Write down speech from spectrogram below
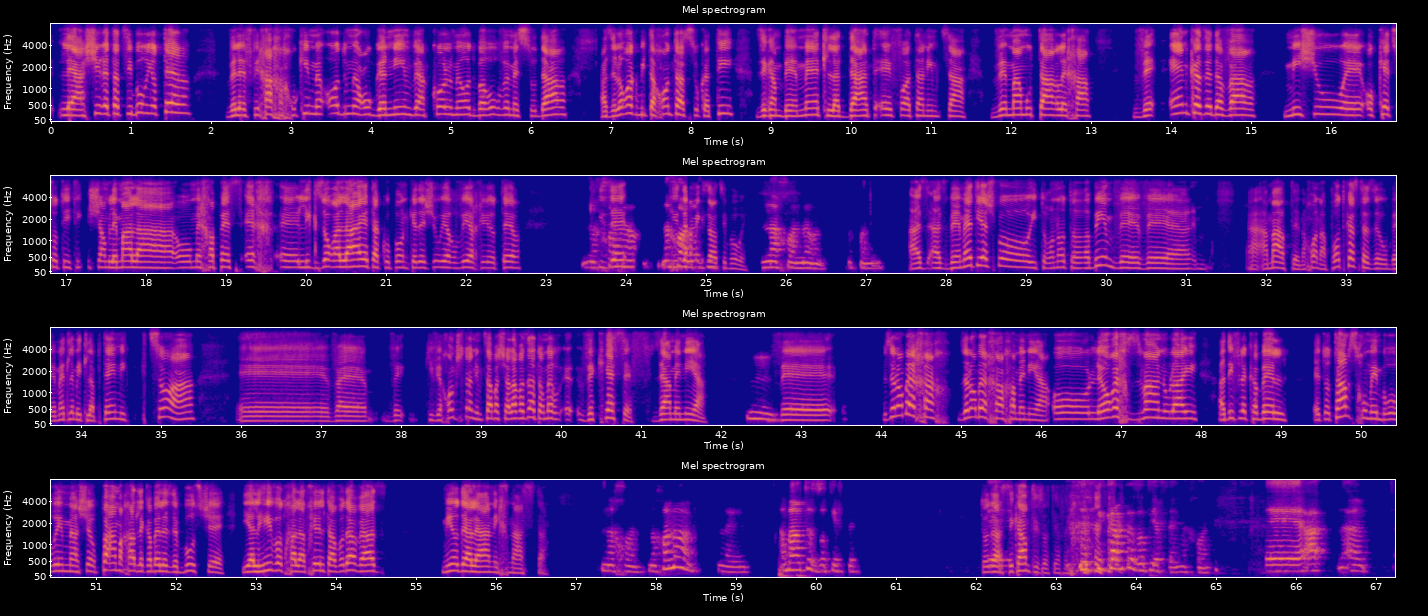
להעשיר את הציבור יותר, ולפיכך החוקים מאוד מעוגנים והכול מאוד ברור ומסודר. אז זה לא רק ביטחון תעסוקתי, זה גם באמת לדעת איפה אתה נמצא ומה מותר לך, ואין כזה דבר, מישהו אה, עוקץ אותי שם למעלה, או מחפש איך אה, לגזור עליי את הקופון כדי שהוא ירוויח יותר. נכון, כי זה, נכון. כי זה המגזר הציבורי. נכון מאוד, נכון. אז, אז באמת יש פה יתרונות רבים, ואמרת, נכון, הפודקאסט הזה הוא באמת למתלבטי מקצוע, אה, וכביכול כשאתה נמצא בשלב הזה, אתה אומר, וכסף, זה המניע. Mm. ו, וזה לא בהכרח, זה לא בהכרח המניע. או לאורך זמן אולי עדיף לקבל את אותם סכומים ברורים מאשר פעם אחת לקבל איזה בוסט שילהיב אותך להתחיל את העבודה, ואז מי יודע לאן נכנסת. נכון, נכון מאוד. אמרת זאת יפה. תודה, סיכמתי זאת יפה. סיכמת זאת יפה, נכון.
